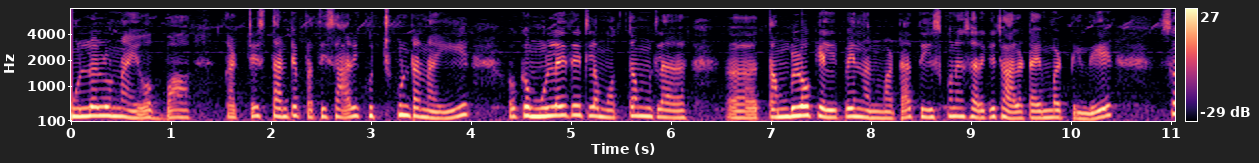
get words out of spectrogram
ముళ్ళలు ఉన్నాయో అబ్బా! కట్ చేస్తా అంటే ప్రతిసారి కుచ్చుకుంటున్నాయి. ఒక ముళ్ళు అయితే ఇట్లా మొత్తం ఇట్లా తంబులోకి వెళ్ళిపోయింది అనమాట తీసుకునేసరికి చాలా టైం పట్టింది. సో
